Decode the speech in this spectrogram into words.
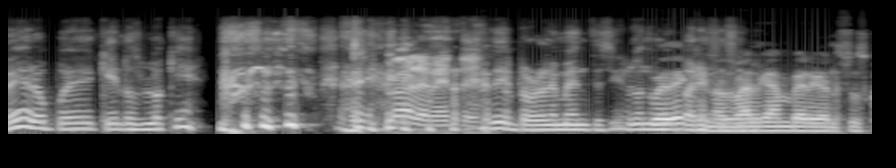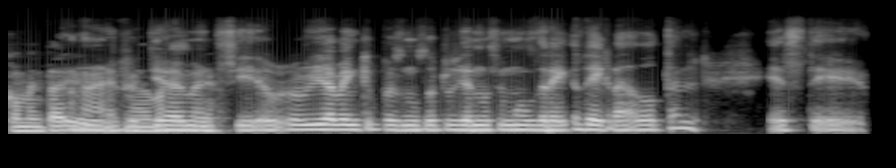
pero puede que los bloquee. Probablemente. Sí, probablemente, algo no me Puede que parece. nos sí. valgan verga sus comentarios. Más, efectivamente, eh. sí. Ya ven que pues nosotros ya nos hemos degradado tal, este,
